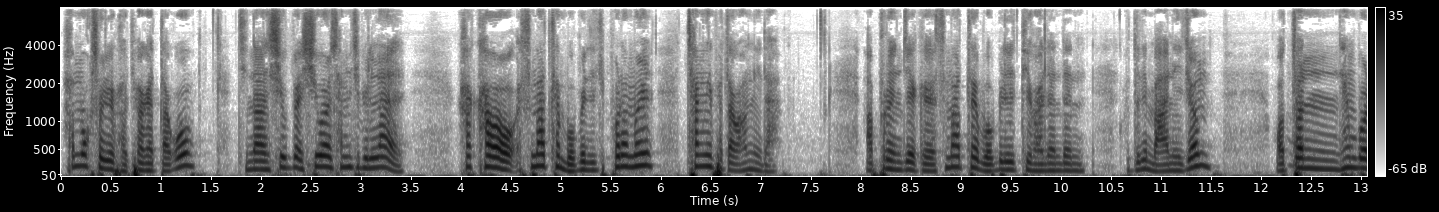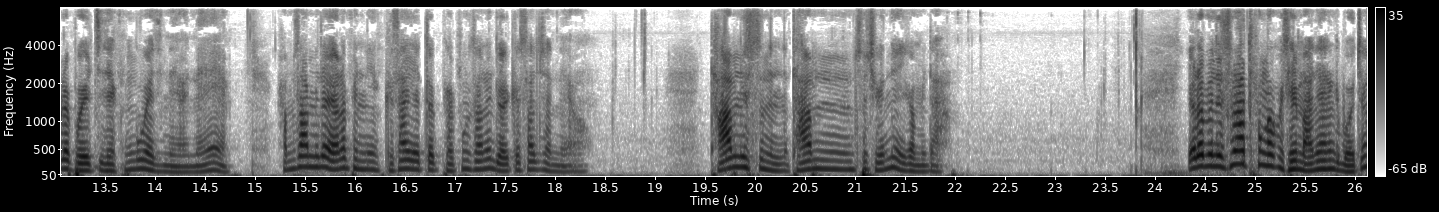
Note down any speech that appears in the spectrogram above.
한 목소리로 발표하겠다고 지난 10월, 10월 30일 날 카카오 smart mobility 포럼을 창립했다고 합니다. 앞으로 이제 그 smart mobility 관련된 것들이 많이 좀 어떤 행보를 보일지 되게 궁금해지네요. 네. 감사합니다. 연합팬님. 그 사이에 또 별풍선을 10개 쏴주셨네요. 다음 뉴스는, 다음 소식은요, 이겁니다. 여러분들 스마트폰 갖고 제일 많이 하는 게 뭐죠?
